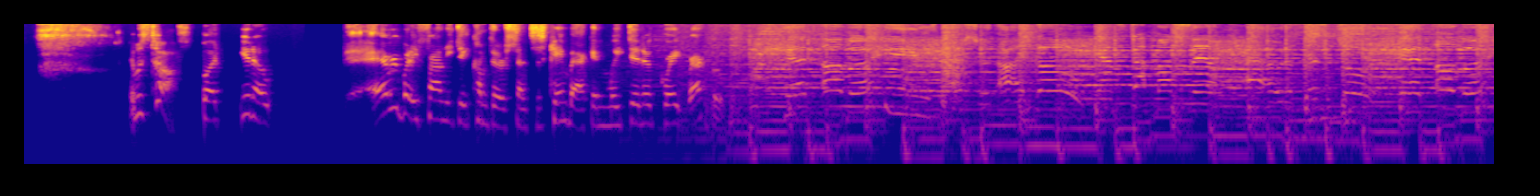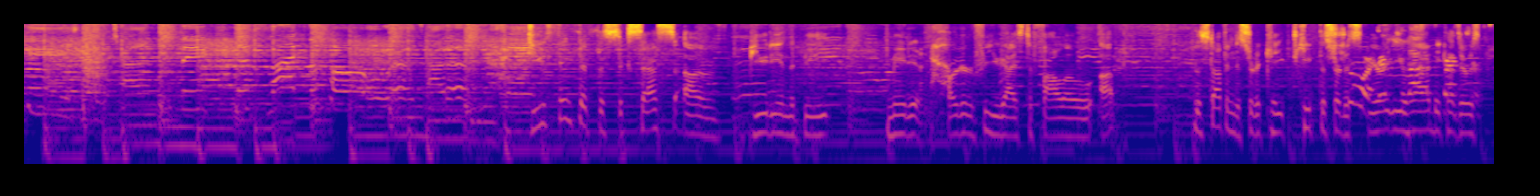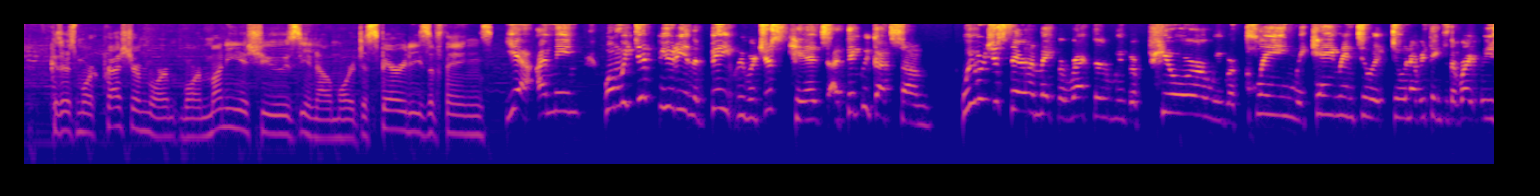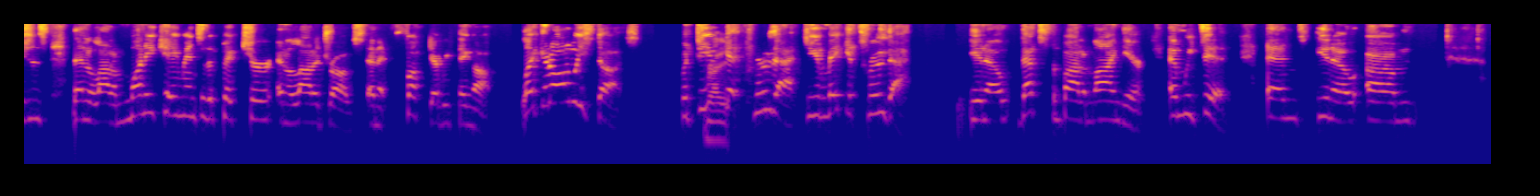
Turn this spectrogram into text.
it was tough. But, you know, everybody finally did come to their senses, came back, and we did a great record. Head over heels, where should I go? Can't stop myself out of control. Head over heels, no time to think. Looks like the whole world's out of sync. Do you think that the success of Beauty and the Beat made it harder for you guys to follow up the stuff and to sort of keep, keep the sort of Sure, spirit you had because there was because there's more pressure, more more money issues, you know, more disparities of things. Yeah, I mean, when we did Beauty and the Beat, we were just kids. I think we got some. We were just there to make a record. We were pure. We were clean. We came into it doing everything for the right reasons. Then a lot of money came into the picture and a lot of drugs, and it fucked everything up, like it always does. But do you Right. get through that? Do you make it through that? You know, that's the bottom line here. And we did. And, you know, um,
